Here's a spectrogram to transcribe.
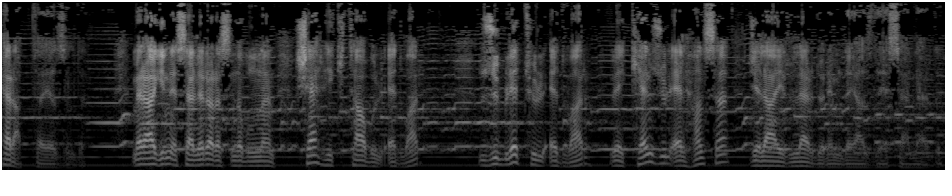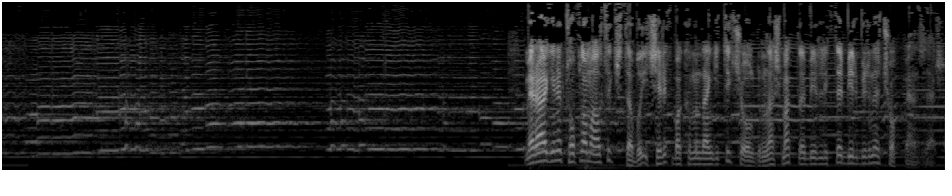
Herat'ta yazıldı. Meragi'nin eserleri arasında bulunan Şerh-i Kitabül Edvar, Zübletül Edvar ve Kenzül Elhansa Celairliler döneminde yazdığı eserlerdi. Meragi'nin toplam altı kitabı içerik bakımından gittikçe olgunlaşmakla birlikte birbirine çok benzer.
